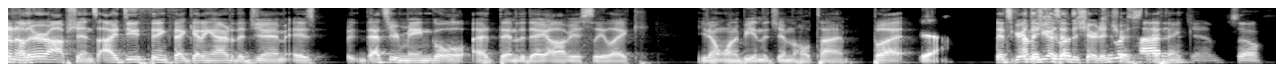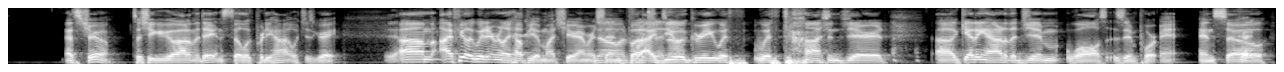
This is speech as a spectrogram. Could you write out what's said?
don't know. fun. There are options. I do think that getting out of the gym is that's your main goal at the end of the day. Obviously, like you don't want to be in the gym the whole time, but yeah, it's great I that mean, you guys she have the shared interest. I hot in think gym, so that's true. So she could go out on the date and still look pretty hot, which is great. Yeah. Um, I feel like we didn't really help you much here, Emerson, No, but I do not. agree with with Taj and Jared. Uh, getting out of the gym walls is important, and so Okay.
